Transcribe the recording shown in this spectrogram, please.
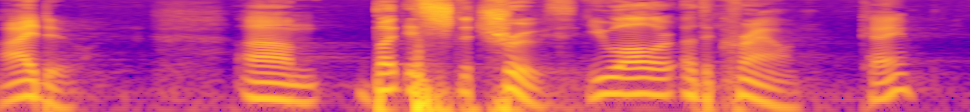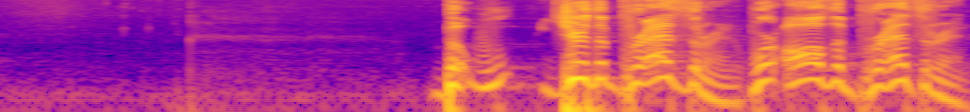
I do. Um, but it's the truth. You all are, the crown, okay? But w- you're the brethren. We're all the brethren.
